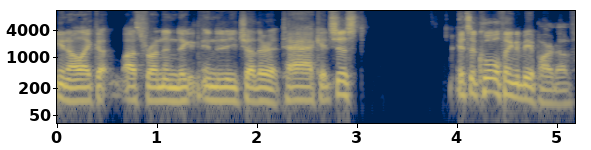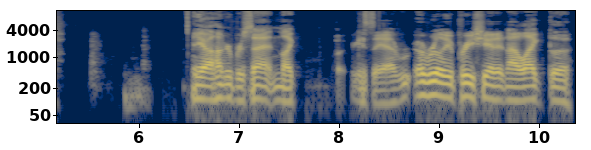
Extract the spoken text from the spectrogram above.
you know, like uh, us running into, into each other at TAC. It's just, it's a cool thing to be a part of. Yeah, hundred percent. And like, like I say, I, r- I really appreciate it, and I like the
